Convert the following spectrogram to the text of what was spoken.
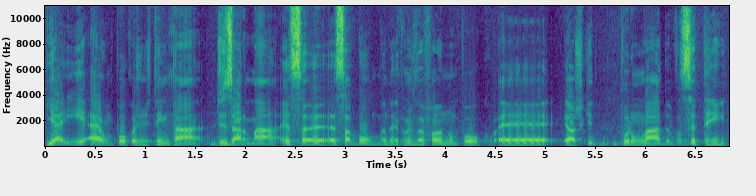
E aí é um pouco a gente tentar desarmar essa, essa bomba, né? Como a gente está falando um pouco. É, eu acho que, por um lado, você tem,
